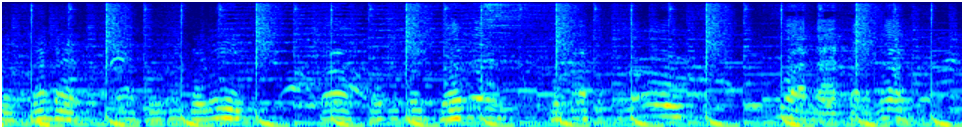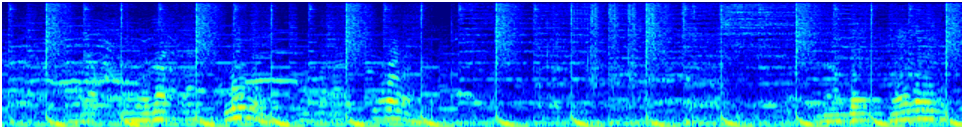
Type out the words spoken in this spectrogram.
Bagus banget, kasurnya belit sama Nambah nambah itu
